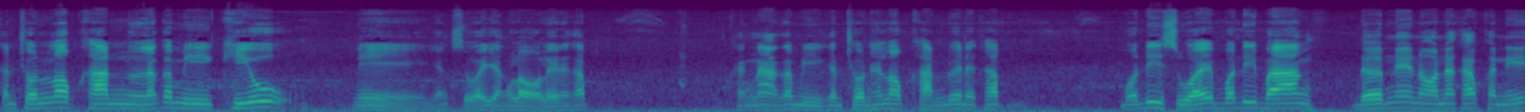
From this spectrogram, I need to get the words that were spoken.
กันชนรอบคันแล้วก็มีคิ้วนี่อย่างสวยอย่างหล่อเลยนะครับ ข้างหน้าก็มีกันชนให้รอบคันด้วยนะครับบอดี้สวยบอดี้บางเดิมแน่นอนนะครับคันนี้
